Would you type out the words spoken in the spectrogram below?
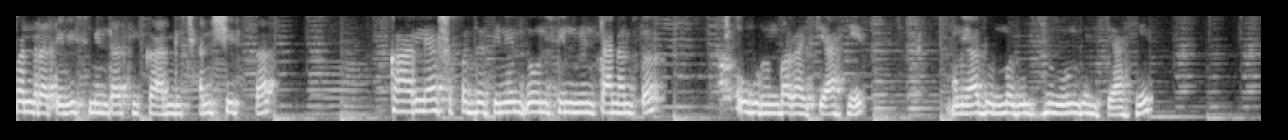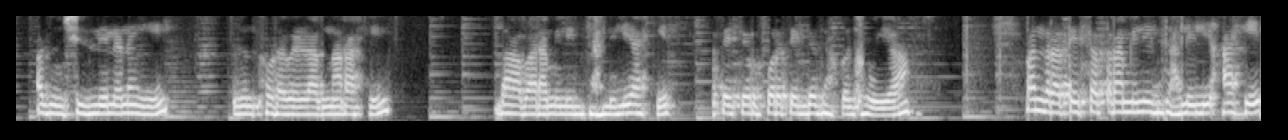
पंधरा ते वीस मिनिटात ही कारली छान शिजतात. कारले अशा पद्धतीने दोन तीन मिनिटानंतर उघडून बघायचे आहेत. आणि अधूनमधून हलवून घ्यायचे आहेत. अजून शिजलेलं नाहीये. अजून थोडा वेळ लागणार आहे. दहा बारा मिनिट झालेली आहेत. त्याच्यावर परत एकदा झाकण ठेवूया. पंधरा ते सतरा मिनिट झालेली आहेत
